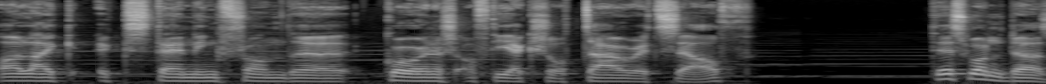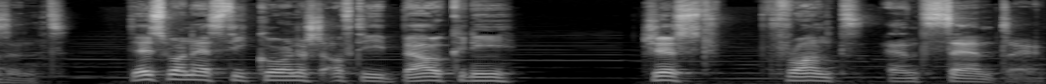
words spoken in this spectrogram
are like extending from the corners of the actual tower itself. This one doesn't. This one has the corners of the balcony just front and center.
